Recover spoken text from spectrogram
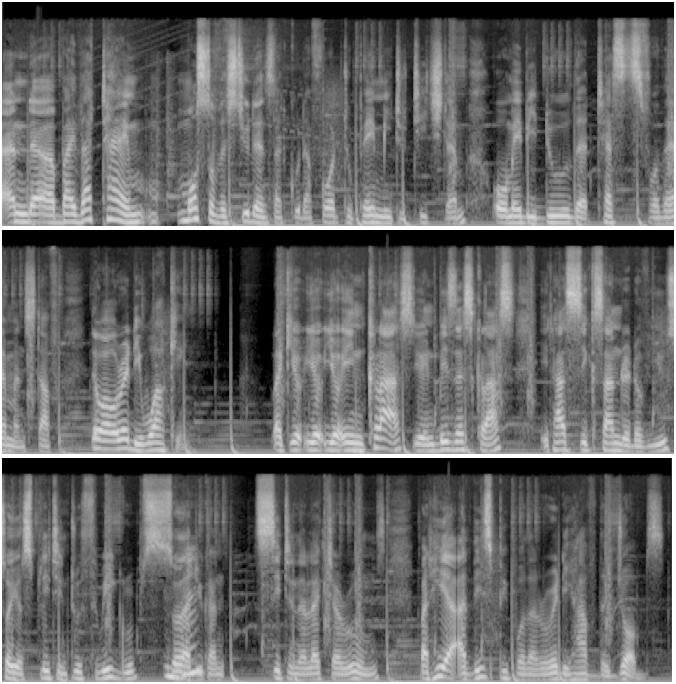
And uh, by that time, m- most of the students that could afford to pay me to teach them or maybe do the tests for them and stuff, they were already working like you're, you're, you're in class you're in business class it has 600 of you so you're split into three groups so that you can sit in the lecture rooms. But here are these people that already have the jobs.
